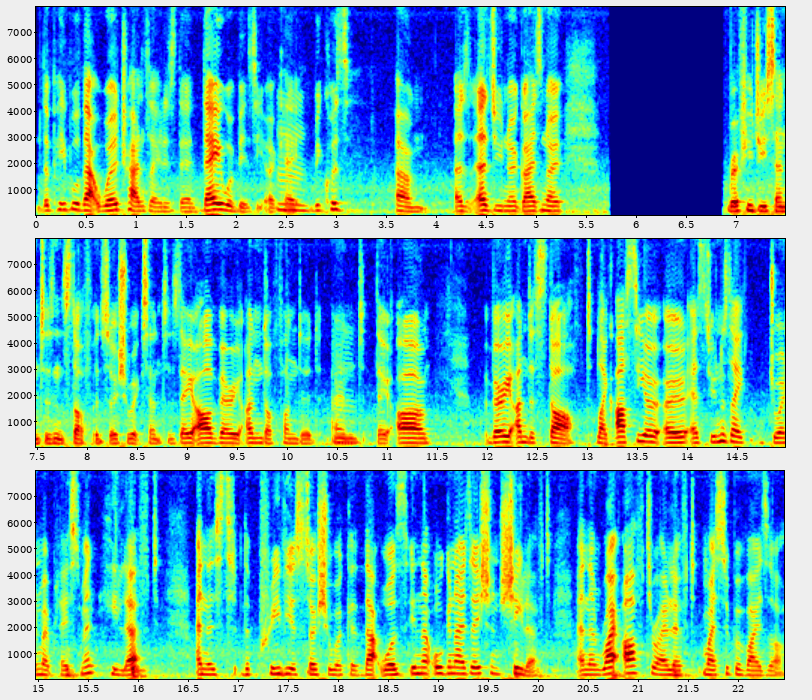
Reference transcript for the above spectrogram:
the people that were translators there, they were busy. Okay, Mm. because um, as as you know, guys know, refugee centers and stuff and social work centers, they are very underfunded Mm. and they are very understaffed. Like our COO, as soon as I joined my placement, he left. And this, the previous social worker that was in that organization, she left. And then right after I left, my supervisor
